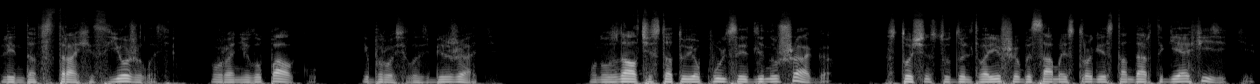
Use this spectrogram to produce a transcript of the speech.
Линда в страхе съежилась, уронила палку и бросилась бежать. Он узнал частоту ее пульса и длину шага, с точностью удовлетворившей бы самые строгие стандарты геофизики.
